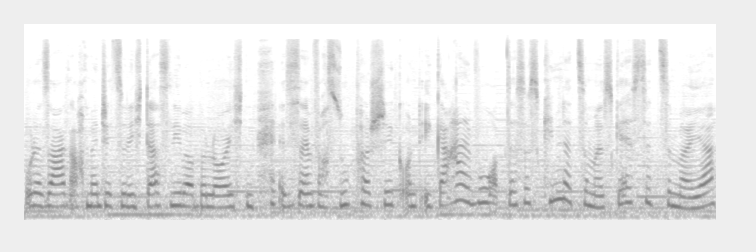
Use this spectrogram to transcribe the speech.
Oder sagen, ach Mensch, jetzt will ich das lieber beleuchten. Es ist einfach super schick und egal wo, ob das das Kinderzimmer ist, Gästezimmer, ja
